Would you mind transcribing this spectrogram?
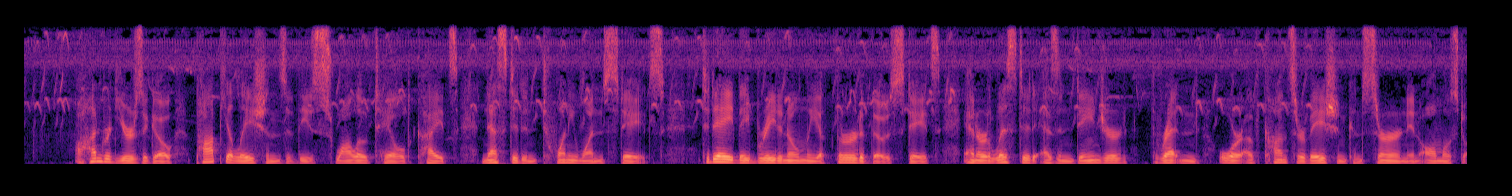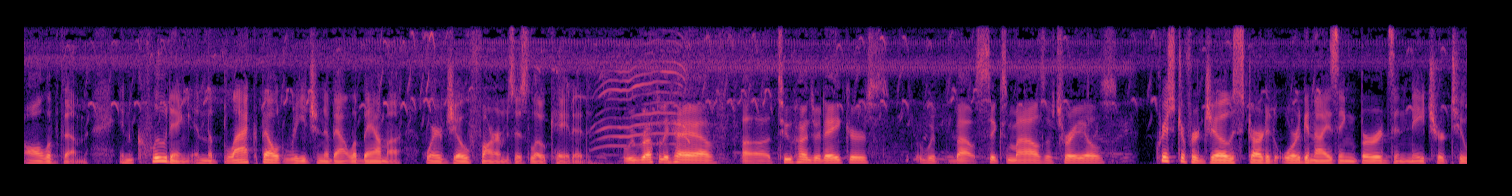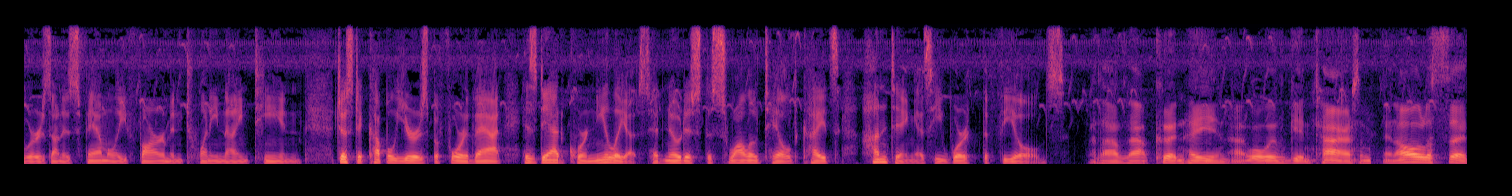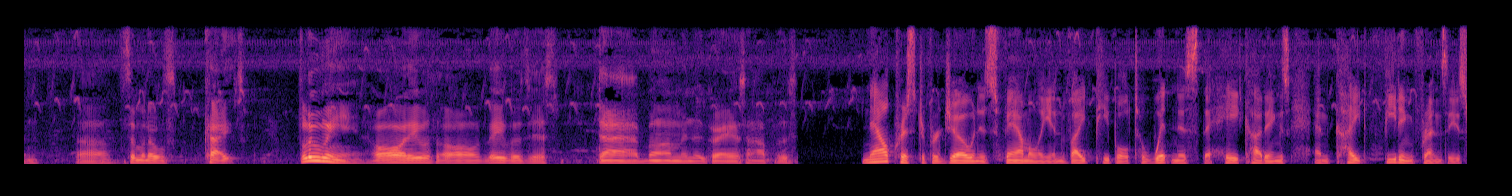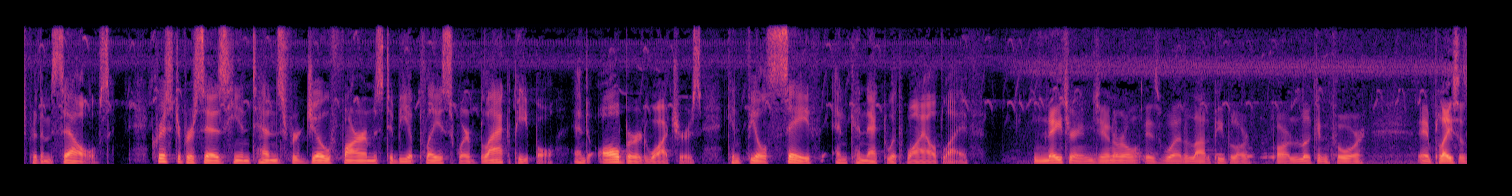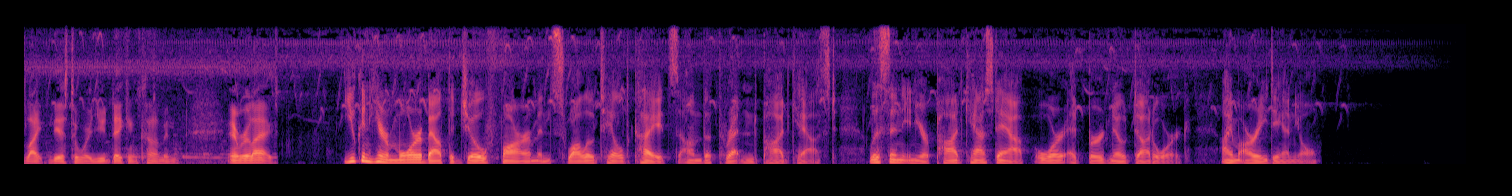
A hundred years ago, populations of these swallow-tailed kites nested in 21 states. Today, they breed in only a third of those states and are listed as endangered, threatened, or of conservation concern in almost all of them, including in the Black Belt region of Alabama, where Joe Farms is located. We roughly have uh, 200 acres with about six miles of trails. Christopher Joe started organizing birds and nature tours on his family farm in 2019. Just a couple years before that, his dad Cornelius had noticed the swallow-tailed kites hunting as he worked the fields. I was out cutting hay and I was getting tiresome, and all of a sudden, uh, some of those kites flew in. Oh, they was all they was just dive bombing the grasshoppers. Now, Christopher Joe and his family invite people to witness the hay cuttings and kite feeding frenzies for themselves. Christopher says he intends for Joe Farms to be a place where black people and all bird watchers can feel safe and connect with wildlife. Nature in general is what a lot of people are, are looking for in places like this to where you they can come and, and relax. You can hear more about the Joe Farm and swallow-tailed kites on the Threatened podcast. Listen in your podcast app or at birdnote.org. I'm Ari Daniel.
